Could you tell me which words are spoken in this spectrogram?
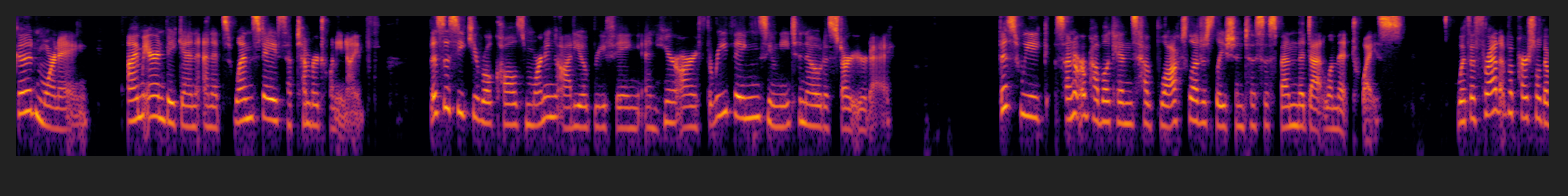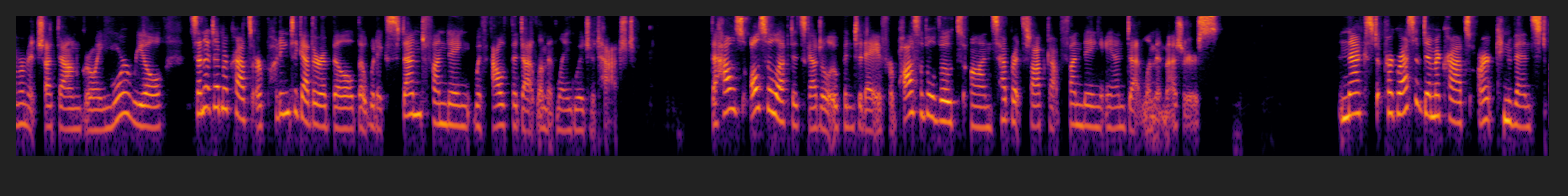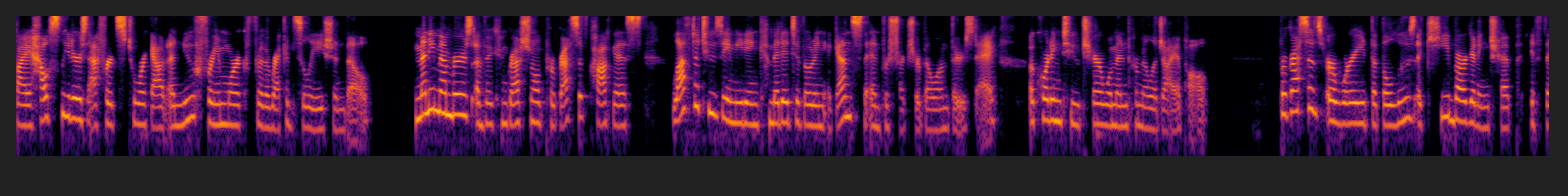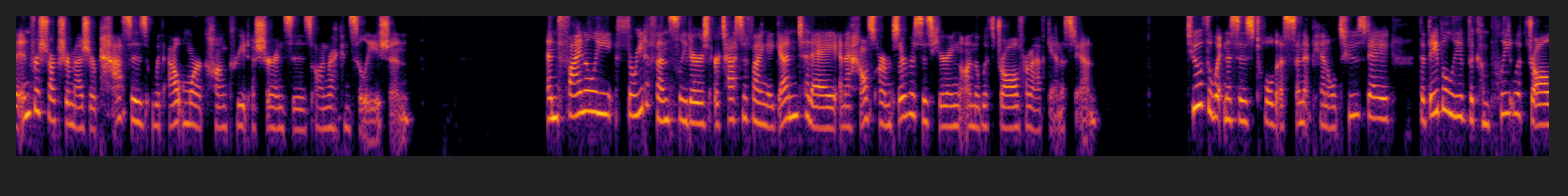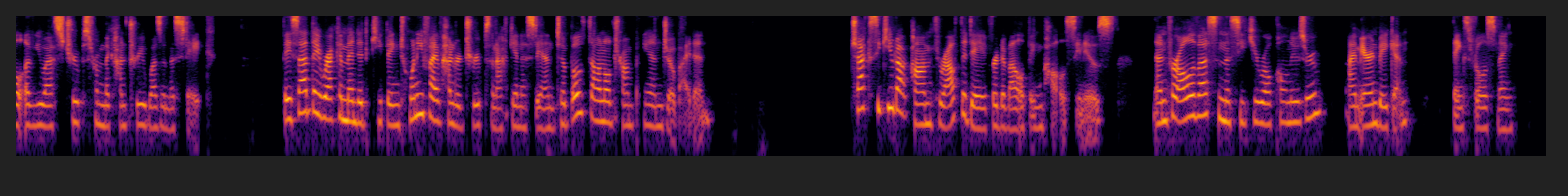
Good morning. I'm Erin Bacon, and it's Wednesday, September 29th. This is CQ Roll Call's morning audio briefing, and here are three things you need to know to start your day. This week, Senate Republicans have blocked legislation to suspend the debt limit twice. With the threat of a partial government shutdown growing more real, Senate Democrats are putting together a bill that would extend funding without the debt limit language attached. The House also left its schedule open today for possible votes on separate stopgap funding and debt limit measures. Next, progressive Democrats aren't convinced by House leaders' efforts to work out a new framework for the reconciliation bill. Many members of the Congressional Progressive Caucus left a Tuesday meeting committed to voting against the infrastructure bill on Thursday, according to Chairwoman Pramila Jayapal. Progressives are worried that they'll lose a key bargaining chip if the infrastructure measure passes without more concrete assurances on reconciliation. And finally, three defense leaders are testifying again today in a House Armed Services hearing on the withdrawal from Afghanistan. Two of the witnesses told a Senate panel Tuesday that they believe the complete withdrawal of US troops from the country was a mistake. They said they recommended keeping 2,500 troops in Afghanistan to both Donald Trump and Joe Biden. Check CQ.com throughout the day for developing policy news. And for all of us in the CQ Roll Call newsroom, I'm Erin Bacon. Thanks for listening.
